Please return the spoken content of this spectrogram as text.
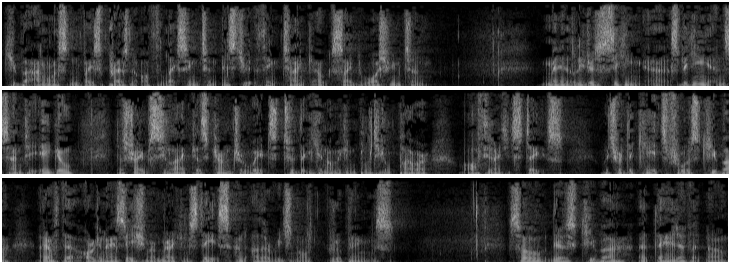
Cuba analyst and vice president of the Lexington Institute think tank outside Washington. Many of the leaders seeking, uh, speaking in Santiago described CELAC as counterweights to the economic and political power of the United States which for decades froze Cuba out of the Organization of American States and other regional groupings. So there's Cuba at the head of it now.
